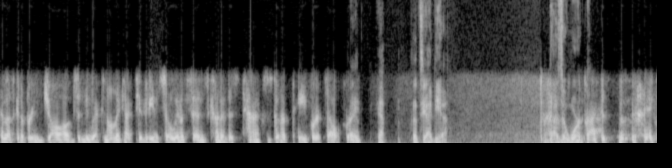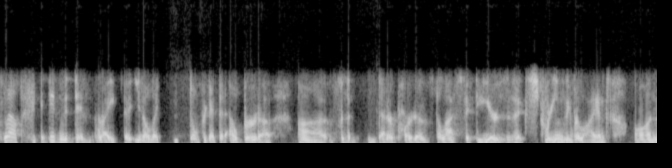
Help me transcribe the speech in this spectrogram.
and that's going to bring jobs and new economic activity. And so, in a sense, kind of this tax is going to pay for itself, right? Yep, yep. that's the idea. Does it work? The practice. well, it didn't. It didn't. Right. Uh, you know, like don't forget that Alberta uh, for the better part of the last 50 years is extremely reliant on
